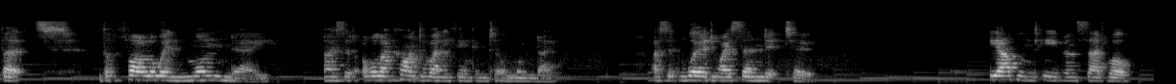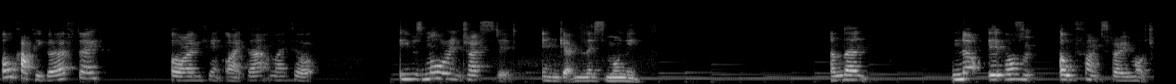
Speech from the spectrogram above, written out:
that the following Monday, I said, Oh, well, I can't do anything until Monday. I said, Where do I send it to? He hadn't even said, Well, oh, happy birthday or anything like that. And I thought he was more interested in getting this money. And then, no, it wasn't, oh, thanks very much,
